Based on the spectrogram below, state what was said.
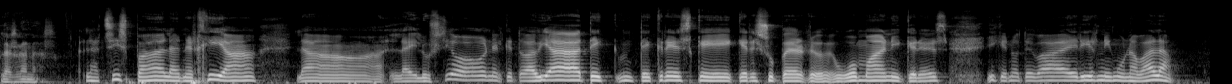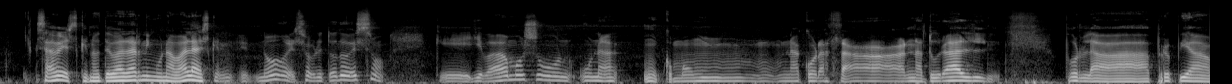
Las ganas. La chispa, la energía, la, la ilusión, el que todavía te, te crees que, que eres superwoman y que, eres, y que no te va a herir ninguna bala. ¿Sabes? Que no te va a dar ninguna bala. Es que no, es sobre todo eso. Que llevábamos un, una, un, como un, una coraza natural por la propia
